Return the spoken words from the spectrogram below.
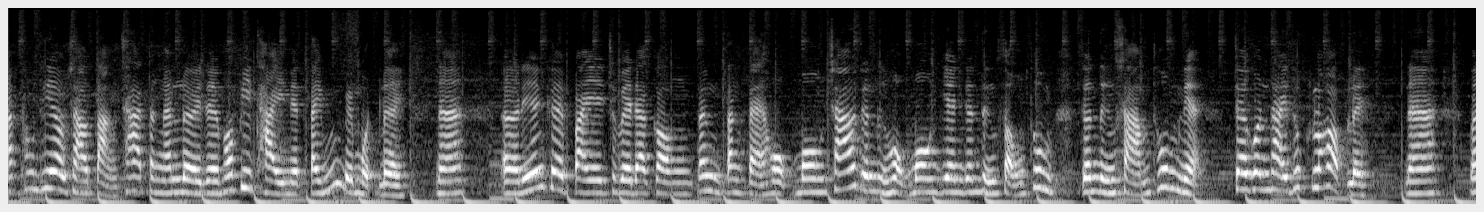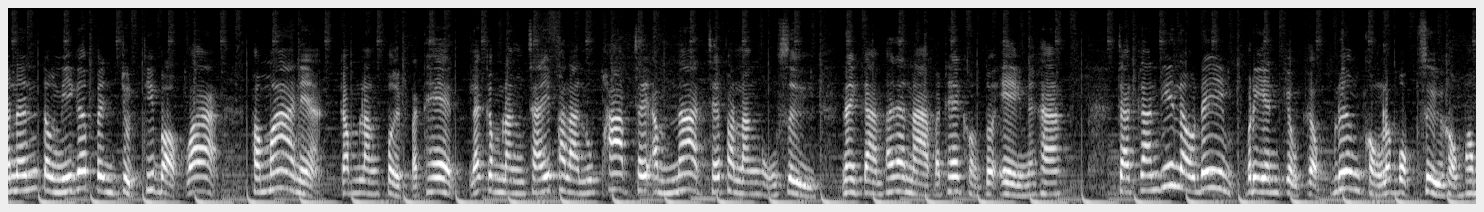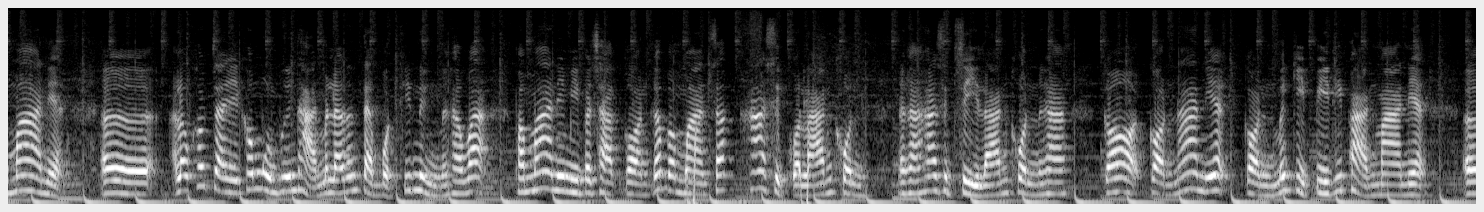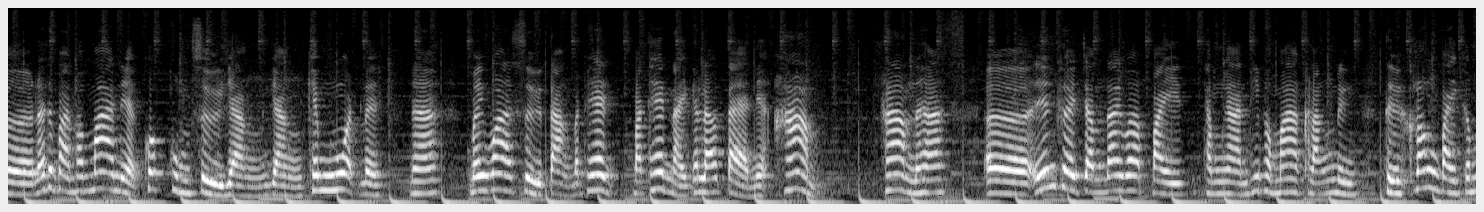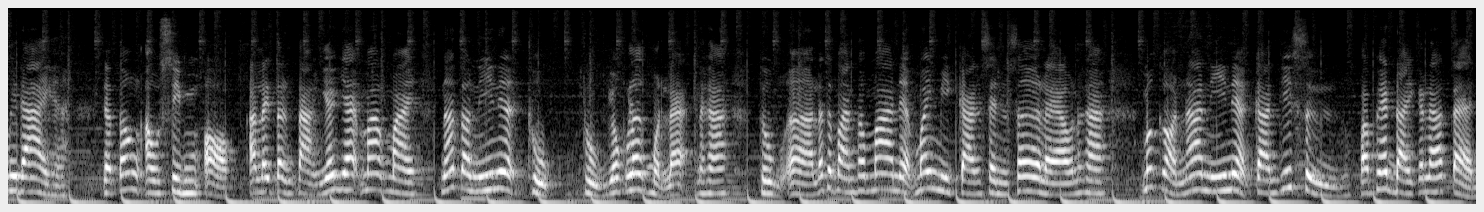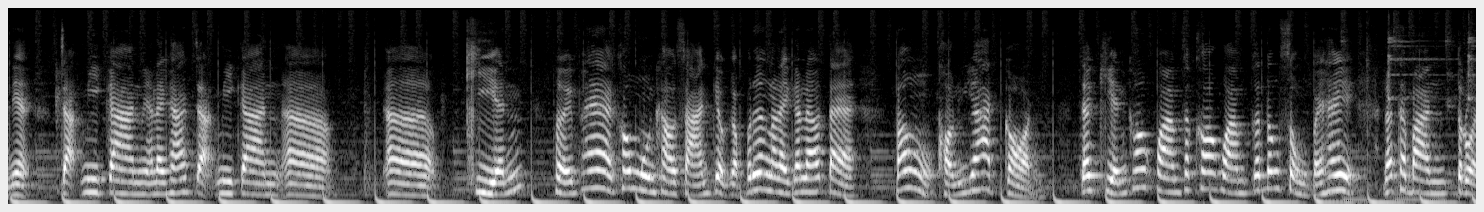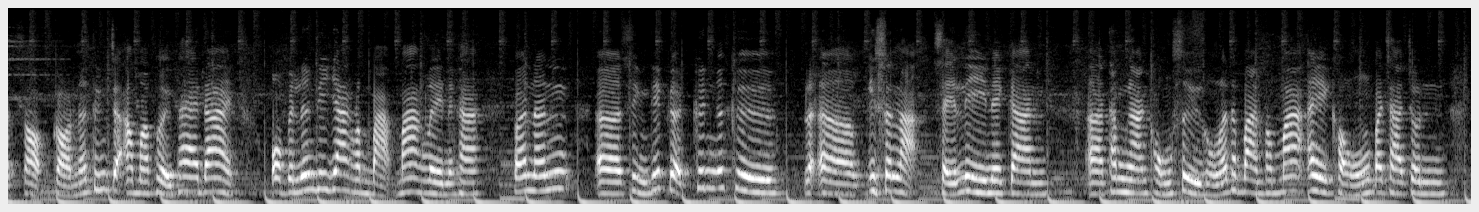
นักท่องเที่ยวชาวต่างชาติทั้งนั้นเลยโดยเพราะพี่ไทยเนี่ยเต็มไปหมดเลยนะ เออดิฉันเคยไปชเวดากองตั้งตั้งแต่6โมงเช้าจนถึง6โมงเย็นจนถึง2ทุ่มจนถึง3ทุ่มเนี่ยเจอคนไทยทุกรอบเลยนะเพราะนั้นตรงนี้ก็เป็นจุดที่บอกว่าพม่าเนี่ยกำลังเปิดประเทศ และกำลังใช้พลานุภาพใช้อำนาจใช้พลังของสื่อในการพัฒนาประเทศของตัวเองนะคะ จากการที่เราได้เรียนเกี่ยวกับเรื่องของระบบสื่อของพม่าเนี่ย เเราเข้าใจข้อมูลพื้นฐานมาแล้วตั้งแต่บทที่1นงนะคะว่าพม่านี่มีประชากรก็ประมาณสัก 50 กว่าล้านคนนะคะ54 ล้านคนนะคะก็ก่อนหน้านี้ก่อนไม่กี่ปีที่ผ่านมาเนี่ยรัฐบาลพม่าเนี่ยควบคุมสื่ออย่างอย่างเข้มงวดเลยนะไม่ว่าสื่อต่างประเทศประเทศไหนก็แล้วแต่เนี่ยห้ามห้ามนะคะเออเนเคยจำได้ว่าไปทำงานที่พม่าครั้งหนึ่งถือคล่องไปก็ไม่ได้ค่ะ จะต้องเอาซิมออกอะไรต่างๆ เยอะแยะมากมายณตอนนี้เนี่ยถูกถูกยกเลิกหมดแล้วนะคะถูกรัฐบาลพม่าเนี่ยไม่มีการเซ็นเซอร์แล้วนะคะเมื่อก่อนหน้านี้เนี่ยการที่สื่อประเภทใดก็แล้วแต่เนี่ยจะมีการอะไรคะจะมีการเเเขียนเผยแพร่ข้อมูลข่าวสารเกี่ยวกับเรื่องอะไรก็แล้วแต่ต้องขออนุญาตก่อน จะเขียนข้อความสักข้อความก็ต้องส่งไปให้รัฐบาลตรวจสอบก่อนนะถึงจะเอามาเผยแพร่ได้โอเป็นเรื่องที่ยากลำบากมากเลยนะคะ เพราะนั้นสิ่งที่เกิดขึ้นก็คืออ,อิสระเสรีในการทำงานของสื่อของรัฐบาลพม่าไอของประชาชน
